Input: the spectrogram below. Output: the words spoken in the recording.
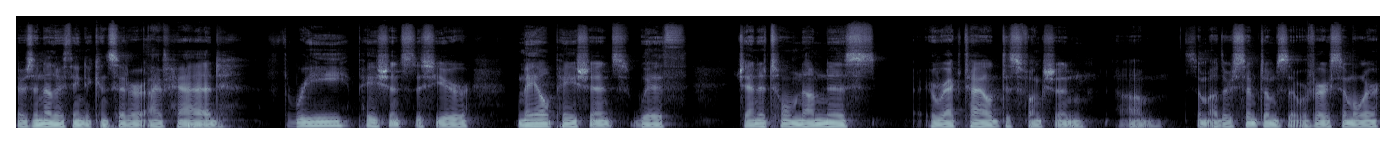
there's another thing to consider. I've had three patients this year, male patients with genital numbness, erectile dysfunction, um, some other symptoms that were very similar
